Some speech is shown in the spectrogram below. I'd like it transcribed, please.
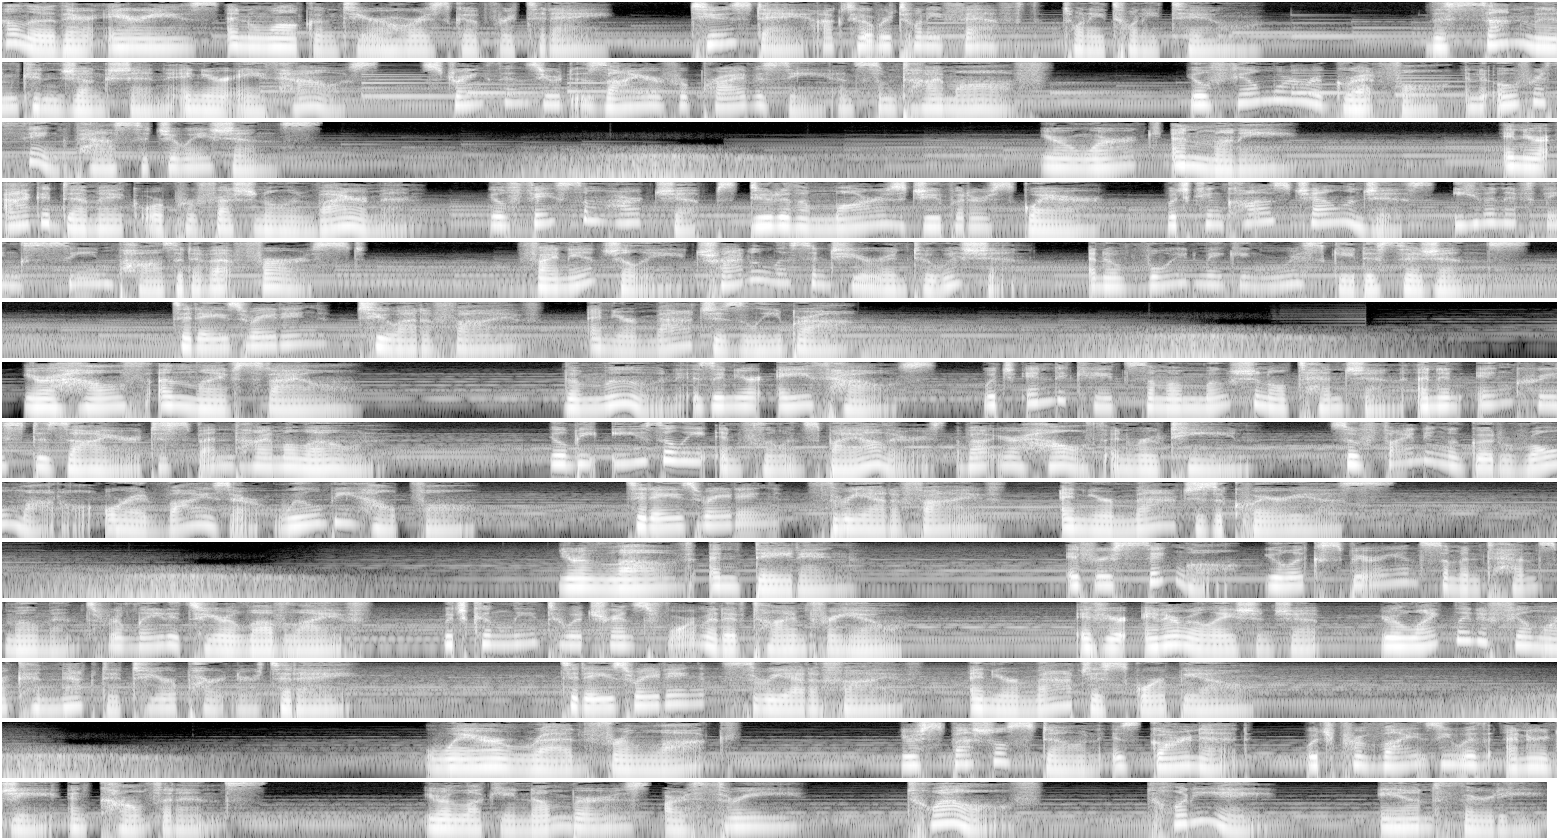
Hello there, Aries, and welcome to your horoscope for today, Tuesday, October 25th, 2022. The Sun Moon conjunction in your eighth house strengthens your desire for privacy and some time off. You'll feel more regretful and overthink past situations. Your work and money. In your academic or professional environment, you'll face some hardships due to the Mars Jupiter square which can cause challenges even if things seem positive at first. Financially, try to listen to your intuition and avoid making risky decisions. Today's rating 2 out of 5, and your match is Libra. Your health and lifestyle. The moon is in your eighth house, which indicates some emotional tension and an increased desire to spend time alone. You'll be easily influenced by others about your health and routine, so finding a good role model or advisor will be helpful. Today's rating 3 out of 5, and your match is Aquarius. Your love and dating. If you're single, you'll experience some intense moments related to your love life, which can lead to a transformative time for you. If you're in a relationship, you're likely to feel more connected to your partner today. Today's rating 3 out of 5, and your match is Scorpio. Wear red for luck. Your special stone is garnet, which provides you with energy and confidence. Your lucky numbers are 3, 12, 28, and 30.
